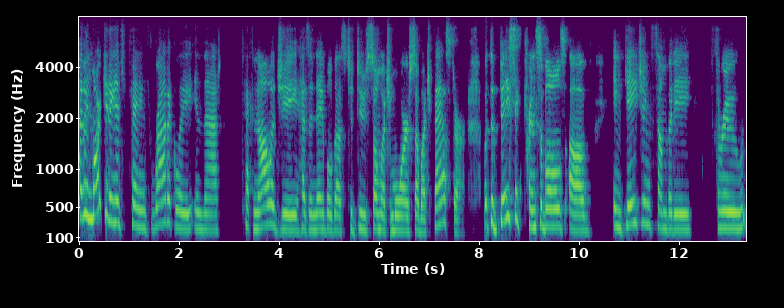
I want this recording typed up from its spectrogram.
I mean, marketing has changed radically in that technology has enabled us to do so much more, so much faster. But the basic principles of engaging somebody through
